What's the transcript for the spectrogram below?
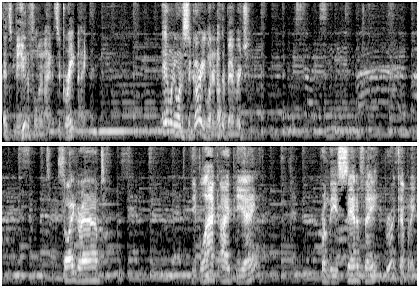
it's beautiful tonight. It's a great night. And when you want a cigar, you want another beverage. So I grabbed the Black IPA from the Santa Fe Brewing Company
